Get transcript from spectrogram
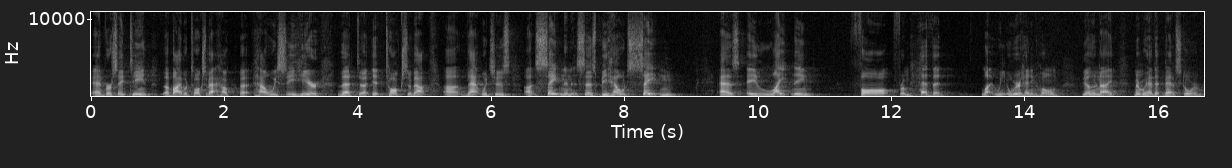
and verse 18, the Bible talks about how, uh, how we see here that uh, it talks about uh, that which is uh, Satan, and it says, Beheld Satan as a lightning fall from heaven. Like, we, we were heading home the other night. Remember, we had that bad storm?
